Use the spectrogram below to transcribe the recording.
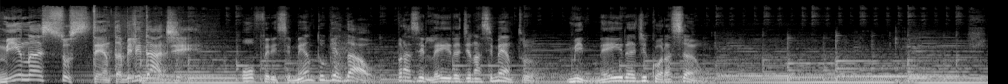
Minas Sustentabilidade. Oferecimento Guerdal, brasileira de nascimento, mineira de coração.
